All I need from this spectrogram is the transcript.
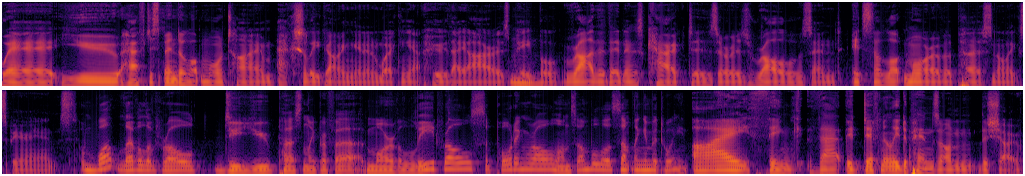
where you have to spend a lot more time actually going in and working out who they are as hmm. people mm. rather than as characters or as roles. And it's a lot more of a personal experience experience. What level of role do you personally prefer? More of a lead role, supporting role, ensemble, or something in between? I think that it definitely depends on the show,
